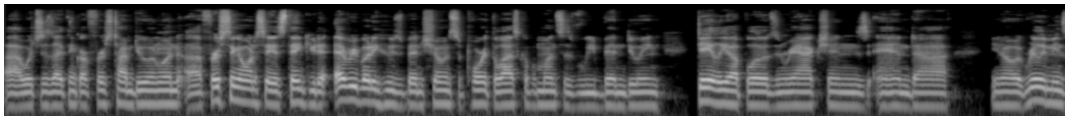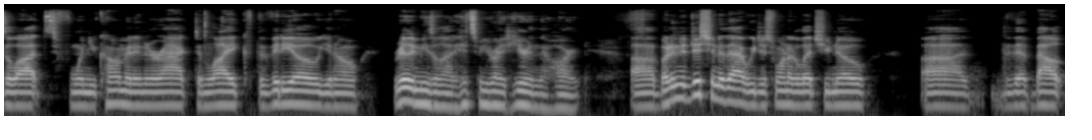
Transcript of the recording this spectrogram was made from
uh, which is I think our first time doing one. Uh, first thing I want to say is thank you to everybody who's been showing support the last couple months as we've been doing daily uploads and reactions, and uh, you know it really means a lot when you comment and interact and like the video. You know, really means a lot. It hits me right here in the heart. Uh, but in addition to that, we just wanted to let you know uh, about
